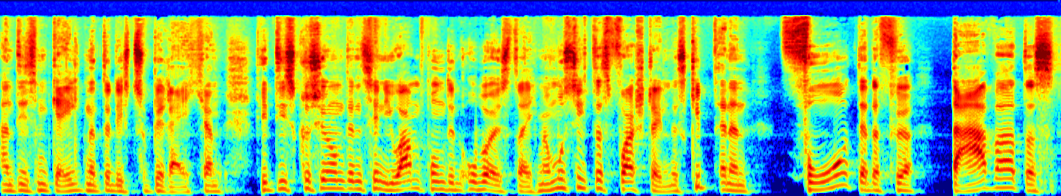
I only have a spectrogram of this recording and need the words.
an diesem Geld natürlich zu bereichern. Die Diskussion um den Seniorenbund in Oberösterreich. Man muss sich das vorstellen. Es gibt einen Fonds, der dafür da war, dass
